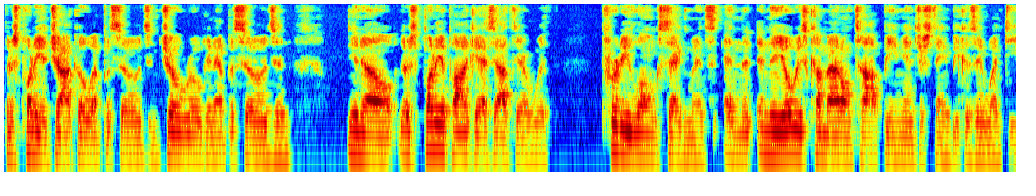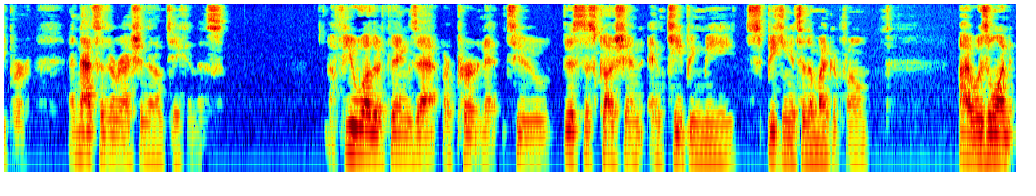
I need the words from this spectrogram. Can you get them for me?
there's plenty of Jocko episodes and Joe Rogan episodes and you know, there's plenty of podcasts out there with pretty long segments, and and they always come out on top, being interesting because they went deeper, and that's the direction that I'm taking this. A few other things that are pertinent to this discussion and keeping me speaking into the microphone. I was on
